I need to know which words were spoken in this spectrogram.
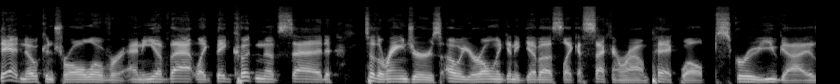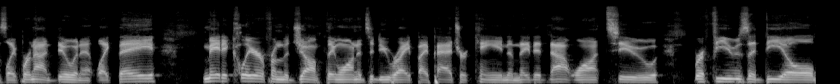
they had no control over any of that. Like they couldn't have said to the Rangers, "Oh, you're only going to give us like a second round pick." Well, screw you guys. Like we're not doing it. Like they made it clear from the jump they wanted to do right by Patrick Kane and they did not want to refuse a deal,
